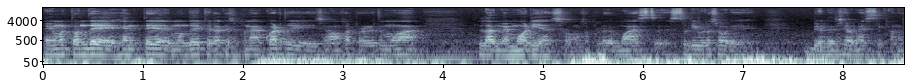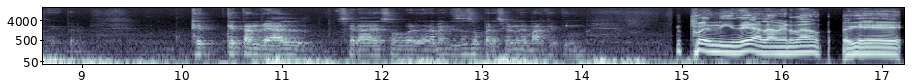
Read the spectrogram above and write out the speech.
hay un montón de gente del mundo editorial que se pone de acuerdo y dice vamos a poner de moda las memorias o vamos a poner de moda est- estos libros sobre violencia doméstica, no sé, pero ¿Qué, qué tan real será eso verdaderamente, esas operaciones de marketing? Pues ni idea, la verdad. Eh,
